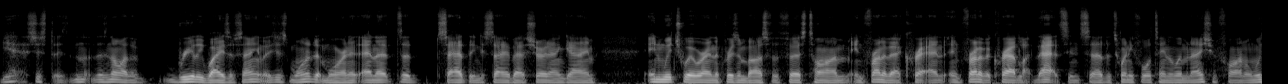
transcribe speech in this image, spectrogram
yeah, it's just it's, there's no other really ways of saying it. They just wanted it more, and it, and it's a sad thing to say about a showdown game in which we were in the prison bars for the first time in front of our crowd, in front of a crowd like that since uh, the 2014 elimination final. We,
